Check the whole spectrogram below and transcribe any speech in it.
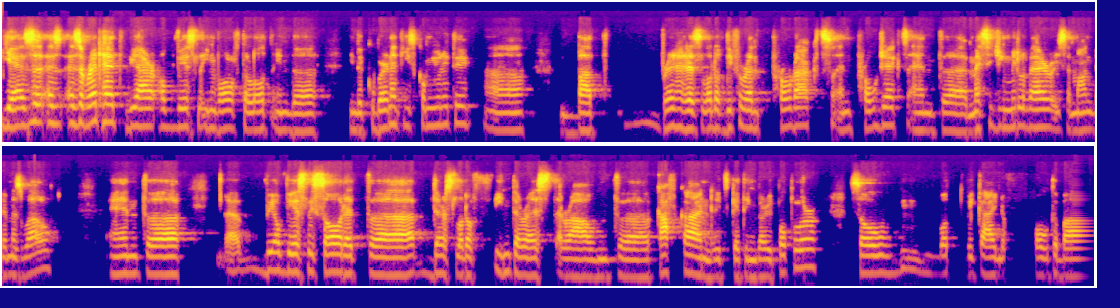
yes, as, as a Red Hat, we are obviously involved a lot in the in the Kubernetes community, uh, but Red Hat has a lot of different products and projects, and uh, messaging middleware is among them as well. And uh, uh, we obviously saw that uh, there's a lot of interest around uh, Kafka, and it's getting very popular. So, what we kind of thought about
